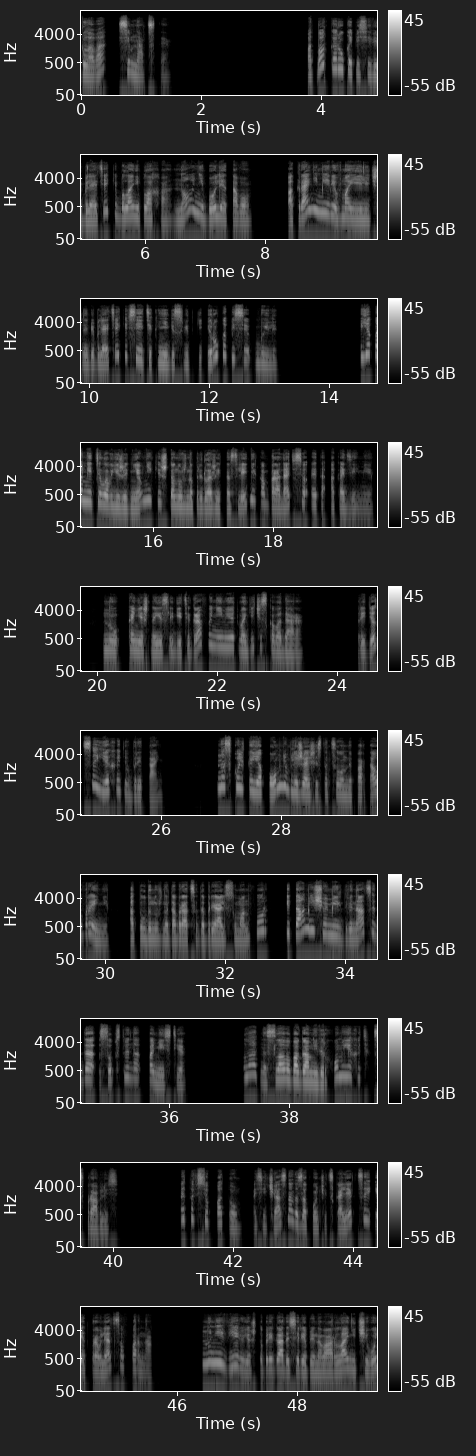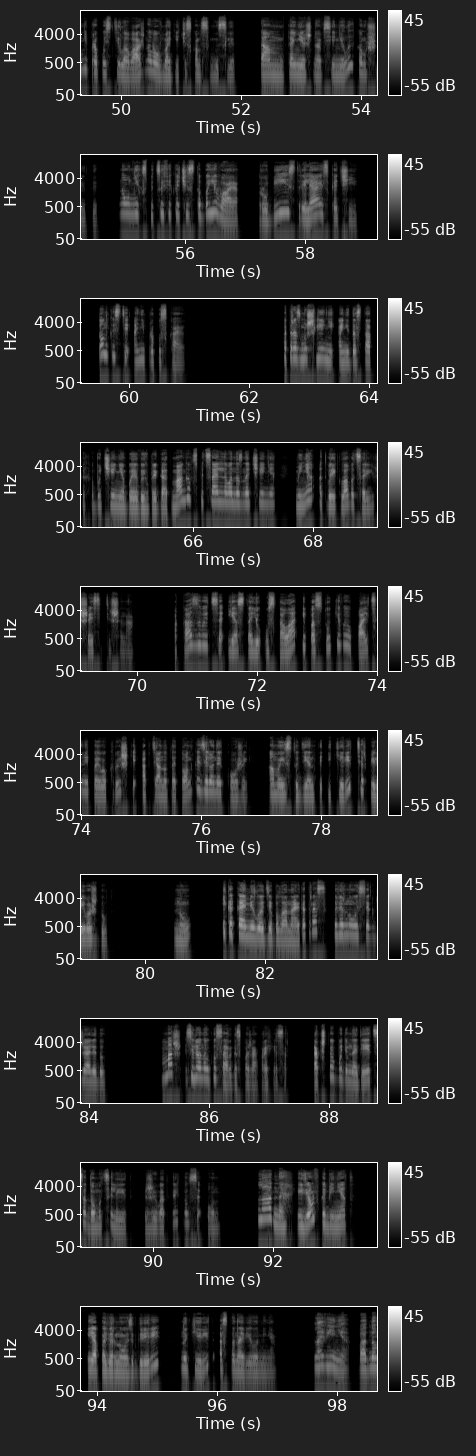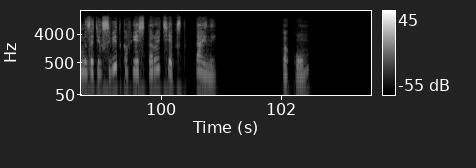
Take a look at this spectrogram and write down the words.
Глава 17. Подборка рукописей в библиотеке была неплоха, но не более того. По крайней мере, в моей личной библиотеке все эти книги, свитки и рукописи были. Я пометила в ежедневнике, что нужно предложить наследникам продать все это академии. Ну, конечно, если дети графа не имеют магического дара. Придется ехать в Британь. Насколько я помню, ближайший стационный портал в Рейне. Оттуда нужно добраться до Бриаль-Суманфор, и там еще миль 12 до, собственно, поместья. Ладно, слава богам, не верхом ехать, справлюсь. Это все потом, а сейчас надо закончить с коллекцией и отправляться в Фарнак. Ну не верю я, что бригада Серебряного Орла ничего не пропустила важного в магическом смысле. Там, конечно, все не лыком шиты, но у них специфика чисто боевая. Руби, стреляй, скачи. Тонкости они пропускают. От размышлений о недостатках обучения боевых бригад магов специального назначения меня отвлекла воцарившаяся тишина. Оказывается, я стою у стола и постукиваю пальцами по его крышке, обтянутой тонкой зеленой кожей, а мои студенты и Кирит терпеливо ждут. Ну, и какая мелодия была на этот раз? Повернулась я к Джалиду. Марш зеленых гусар, госпожа профессор. Так что будем надеяться, дом уцелеет, живо откликнулся он. Ладно, идем в кабинет. Я повернулась к двери, но Кирит остановила меня. Лавиния, в одном из этих свитков есть второй текст, тайный. В каком?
